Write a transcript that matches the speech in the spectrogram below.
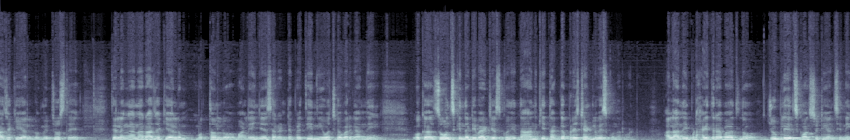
రాజకీయాల్లో మీరు చూస్తే తెలంగాణ రాజకీయాలు మొత్తంలో వాళ్ళు ఏం చేశారంటే ప్రతి నియోజకవర్గాన్ని ఒక జోన్స్ కింద డివైడ్ చేసుకుని దానికి తగ్గ ప్రెసిడెంట్లు వేసుకున్నారు వాళ్ళు. అలానే ఇప్పుడు హైదరాబాద్లో జూబ్లీ హిల్స్ కాన్స్టిట్యుయెన్సీని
